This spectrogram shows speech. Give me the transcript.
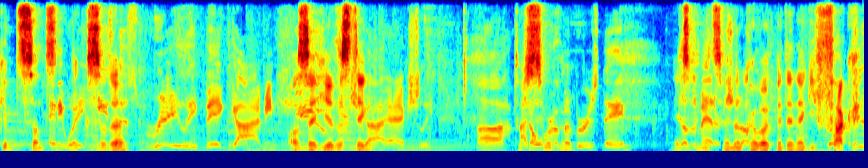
Gibt's sonst nichts, oder? Außer hier das Ding. Durchsuchen. Erst benutzt wenn Luca World mit Energie. Fuck. Hm.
